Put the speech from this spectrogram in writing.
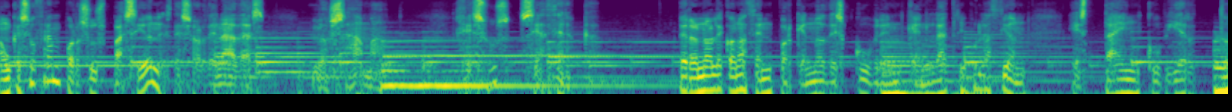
Aunque sufran por sus pasiones desordenadas, los ama. Jesús se acerca pero no le conocen porque no descubren que en la tribulación está encubierto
